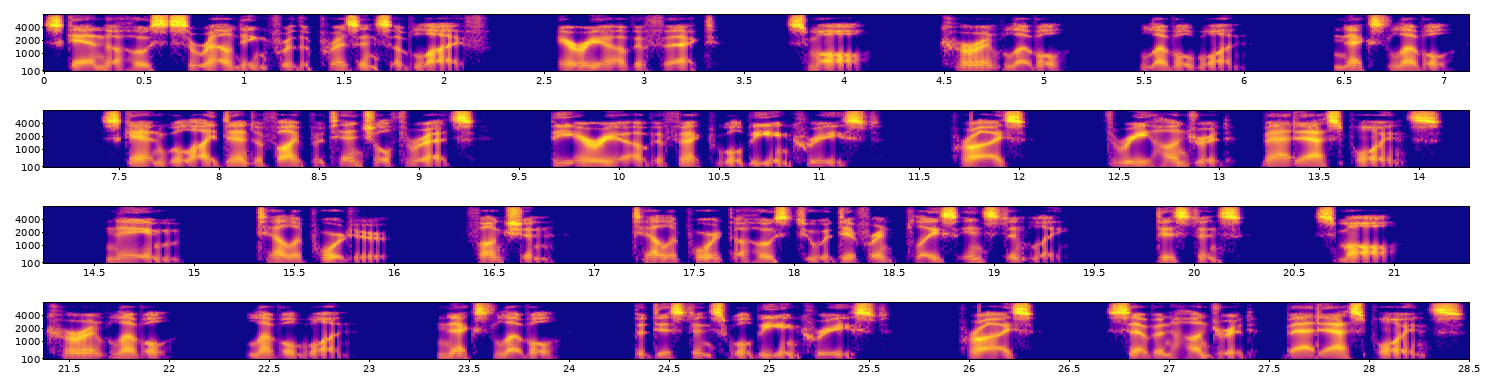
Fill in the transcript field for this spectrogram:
scan the host surrounding for the presence of life. Area of effect, small. Current level, level 1. Next level, scan will identify potential threats, the area of effect will be increased. Price, 300 badass points. Name, teleporter, Function, teleport the host to a different place instantly. Distance, small. Current level, level 1. Next level, the distance will be increased. Price, 700 badass points.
